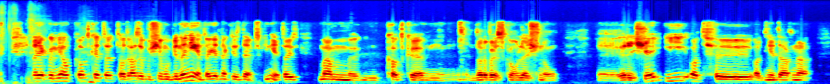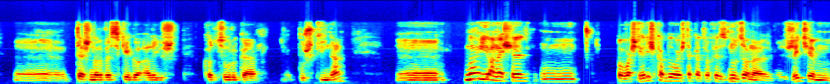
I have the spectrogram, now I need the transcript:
No jakbym miał kotkę, to, to od razu by się mówił, no nie, to jednak jest Dębski. Nie, to jest, mam mm, kotkę mm, norweską, leśną e, Rysię i od, y, od niedawna e, też norweskiego, ale już kocurka Puszkina. E, no i one się, mm, bo właśnie Ryśka była już taka trochę znudzona życiem,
